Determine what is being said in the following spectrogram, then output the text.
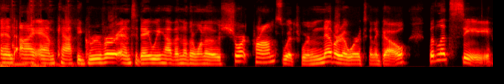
And I am Kathy Gruber. And today we have another one of those short prompts, which we're never know where it's going to go. But let's see.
